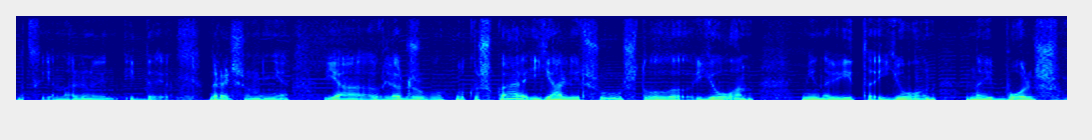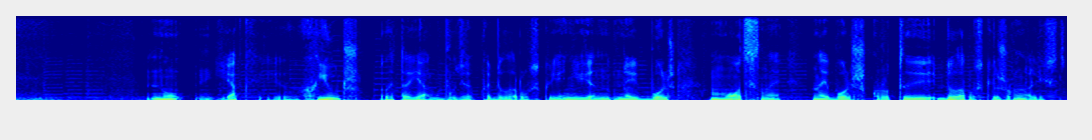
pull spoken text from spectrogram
нацыянальную ідэю. Дарэчы мне я гляджу лукашука я лічу что ён менавіта ён найбольш ну як х'юдж гэта як будзе по-беларуску я не ведаю найбольш моцны найбольш круты беларускі журналіст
